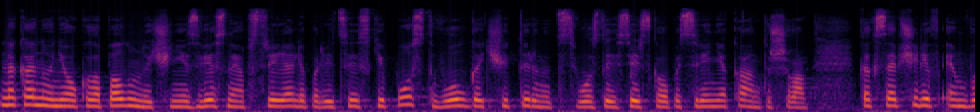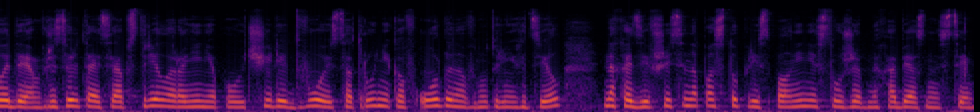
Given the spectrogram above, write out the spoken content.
Накануне около полуночи неизвестные обстреляли полицейский пост «Волга-14» возле сельского поселения Кантышева. Как сообщили в МВД, в результате обстрела ранения получили двое сотрудников органов внутренних дел, находившиеся на посту при исполнении служебных обязанностей.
